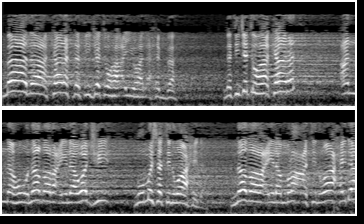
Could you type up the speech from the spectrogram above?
ماذا كانت نتيجتها أيها الأحبة؟ نتيجتها كانت أنه نظر إلى وجه ممسة واحدة. نظر إلى امرأة واحدة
